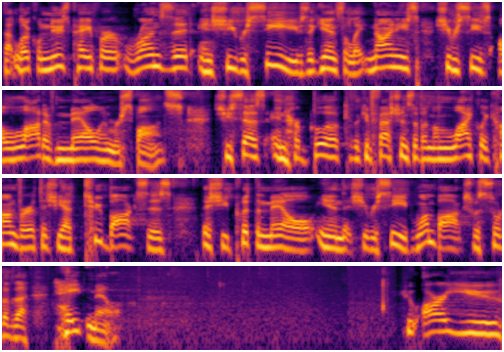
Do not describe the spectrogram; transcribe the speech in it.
That local newspaper runs it, and she receives, again, it's the late 90s, she receives a lot of mail in response. She says in her book, The Confessions of an Unlikely Convert, that she had two boxes that she put the mail in that she received. One box was sort of the hate mail. Who are you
